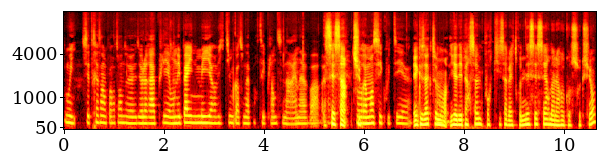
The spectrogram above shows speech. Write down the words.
Oui, c'est très important de, de le rappeler. On n'est pas une meilleure victime quand on a porté plainte, ça n'a rien à voir. Il C'est ça. faut Tu... vraiment s'écouter. euh. Exactement. Il y a des personnes pour qui ça va être nécessaire dans la reconstruction.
